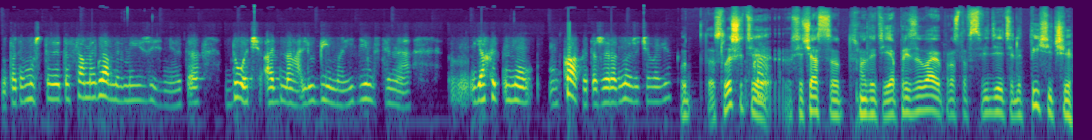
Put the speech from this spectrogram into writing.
Ну, потому что это самое главное в моей жизни. Это дочь одна, любимая, единственная. Я хоть, ну, как, это же родной же человек. Вот э, слышите, Ну сейчас, вот, смотрите, я призываю просто в свидетели тысячи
